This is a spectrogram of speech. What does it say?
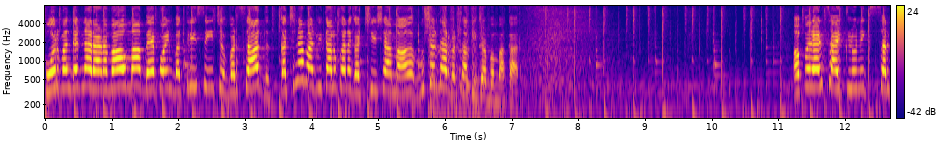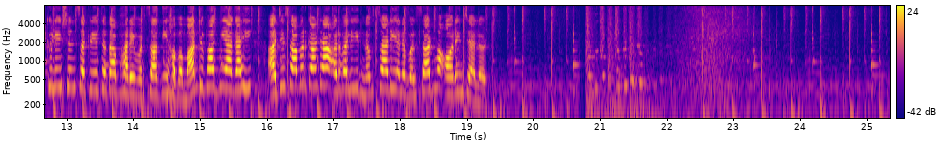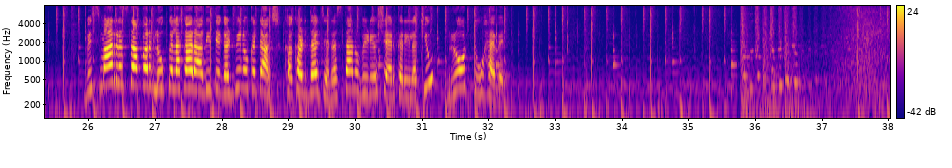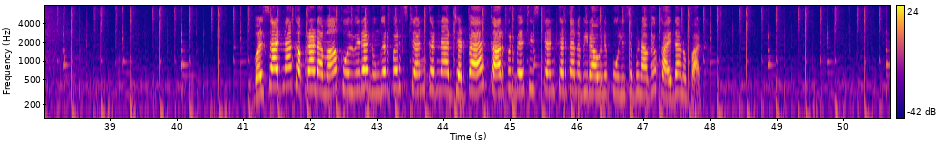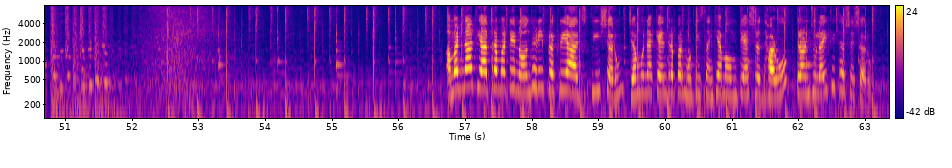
પોરબંદરના રાણાવાવમાં બે પોઈન્ટ બત્રીસ ઇંચ વરસાદ. કચ્છના માંડવી તાલુકાના ગઢશીશામાં મુશળધાર વરસાદથી જળબંબાકાર. અપર એર સાયક્લોનિક સર્ક્યુલેશન સક્રિય થતા ભારે વરસાદની હવામાન વિભાગની આગાહી. આજે સાબરકાંઠા, અરવલ્લી, નવસારી અને વલસાડમાં ઓરેન્જ એલર્ટ બિસ્માર રસ્તા પર લોક કલાકાર આદિત્ય ગઢવીનો કટાક્ષ. ખખડધજ રસ્તાનો વીડિયો શેર કરી લખ્યું રોડ ટુ હેવન વલસાડના કપરાડામાં કોલવેરા ડુંગર પર સ્ટન્ટ કરનાર ઝડપાયા કાર પર બેસી સ્ટન્ટ કરતા નબીરાઓને પોલીસે ભણાવ્યો કાયદાનો પાઠ. અમરનાથ યાત્રા માટે નોંધણી પ્રક્રિયા આજથી શરૂ. જમ્મુના કેન્દ્ર પર મોટી સંખ્યામાં ઉમટ્યા શ્રદ્ધાળુઓ. ત્રણ જુલાઈથી થશે શરૂ.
